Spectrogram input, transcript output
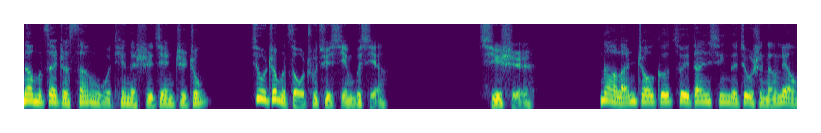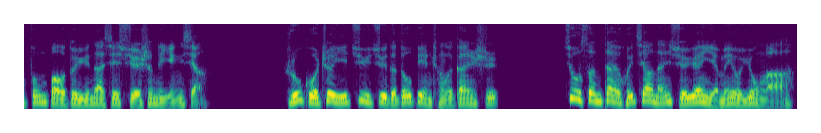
那么在这三五天的时间之中，就这么走出去行不行？其实，纳兰朝歌最担心的就是能量风暴对于那些学生的影响。如果这一句句的都变成了干尸，就算带回迦南学院也没有用了啊！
